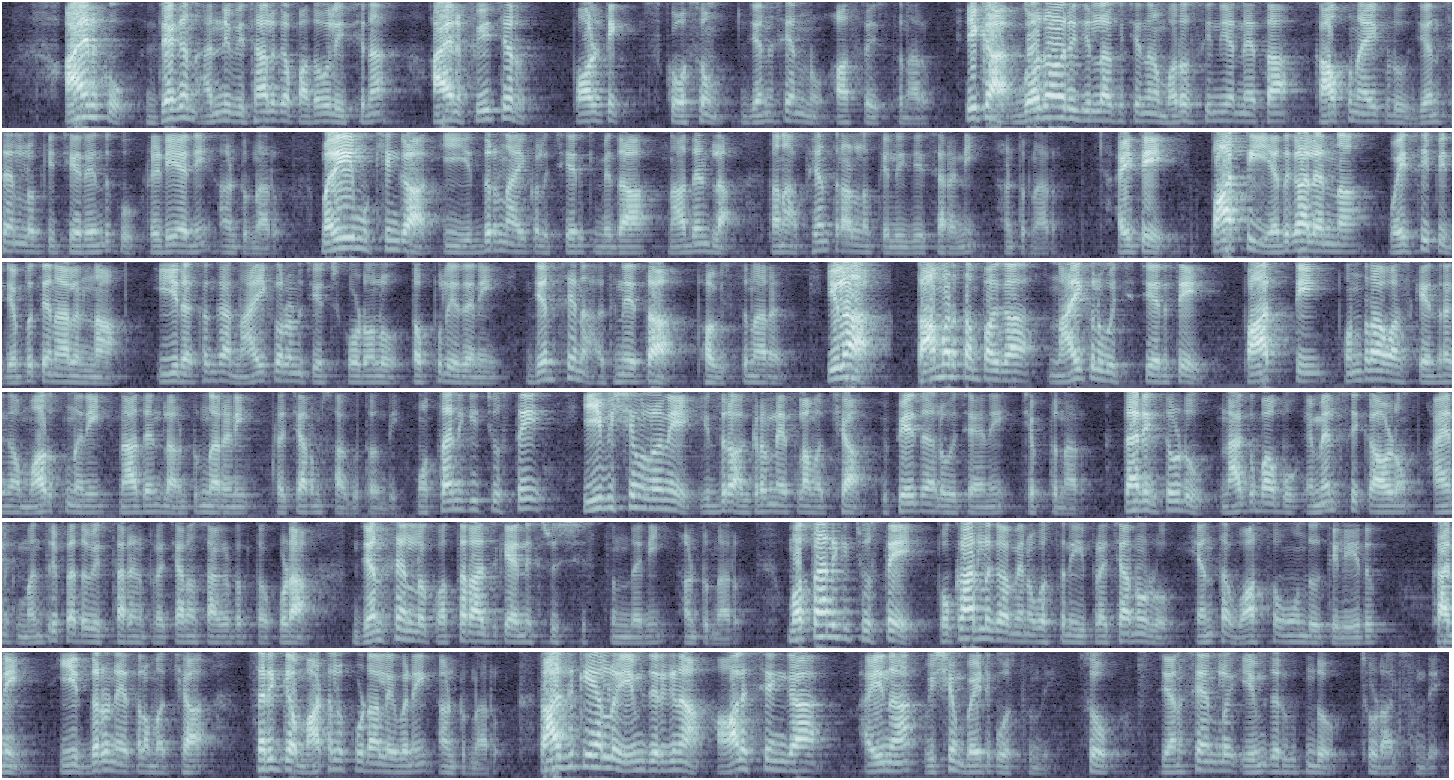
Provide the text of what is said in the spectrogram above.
ఆయనకు జగన్ అన్ని విధాలుగా పదవులు ఇచ్చినా ఆయన ఫ్యూచర్ పాలిటిక్స్ కోసం జనసేనను ఆశ్రయిస్తున్నారు. ఇక గోదావరి జిల్లాకు చెందిన మరో సీనియర్ నేత కాపు నాయకుడు జనసేనలోకి చేరేందుకు రెడీ అని అంటున్నారు. మరీ ముఖ్యంగా ఈ ఇద్దరు నాయకుల చేరిక మీద నాదెండ్ల తన అభ్యంతరాలను తెలియజేశారని అంటున్నారు. అయితే పార్టీ ఎదగాలన్నా వైసీపీ దెబ్బతినాలన్నా ఈ రకంగా నాయకులను చేర్చుకోవడంలో తప్పు లేదని జనసేన అధినేత భావిస్తున్నారని. ఇలా తామరతంపగా నాయకులు వచ్చి చేరితే పార్టీ పునరావాస కేంద్రంగా మారుతుందని నాదెండ్ల అంటున్నారని ప్రచారం సాగుతోంది. మొత్తానికి చూస్తే ఈ విషయంలోనే ఇద్దరు అగ్రనేతల మధ్య విభేదాలు వచ్చాయని చెప్తున్నారు. దానికి తోడు నాగబాబు ఎమ్మెల్సీ కావడం ఆయనకు మంత్రి పదవి ఇస్తారని ప్రచారం సాగడంతో కూడా జనసేనలో కొత్త రాజకీయాన్ని సృష్టిస్తుందని అంటున్నారు. మొత్తానికి చూస్తే పుకార్లుగా వినవస్తున్న ఈ ప్రచారంలో ఎంత వాస్తవం ఉందో తెలియదు. కానీ ఈ ఇద్దరు నేతల మధ్య సరిగ్గా మాటలు కూడా లేవని అంటున్నారు. రాజకీయాల్లో ఏం జరిగినా ఆలస్యంగా అయినా విషయం బయటకు వస్తుంది. సో జనసేనలో ఏం జరుగుతుందో చూడాల్సిందే.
